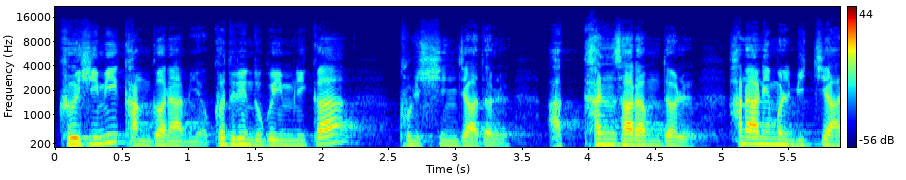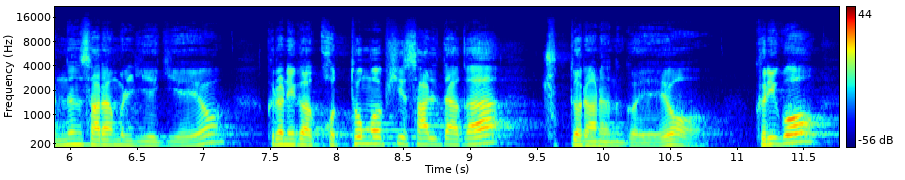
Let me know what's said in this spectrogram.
그 힘이 강건하며 그들이 누구입니까? 불신자들, 악한 사람들, 하나님을 믿지 않는 사람을 얘기해요. 그러니까 고통 없이 살다가 죽더라는 거예요. 그리고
